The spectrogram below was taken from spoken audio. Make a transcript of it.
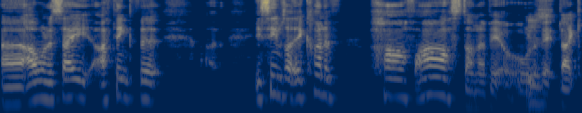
Uh, I want to say, I think that uh, it seems like they're kind of half-assed on a bit all of it. Like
